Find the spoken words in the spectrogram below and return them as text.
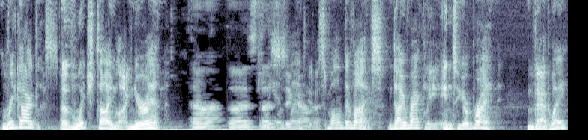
regardless of which timeline you're in. Tak, to jest We implanted a small device directly into your brain. That way,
